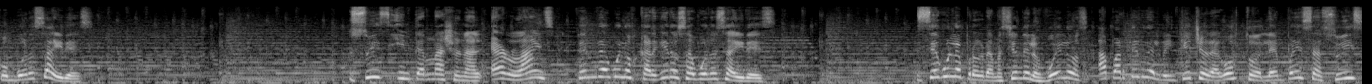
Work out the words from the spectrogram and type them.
con Buenos Aires. Swiss International Airlines tendrá vuelos cargueros a Buenos Aires. Según la programación de los vuelos, a partir del 28 de agosto la empresa Swiss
